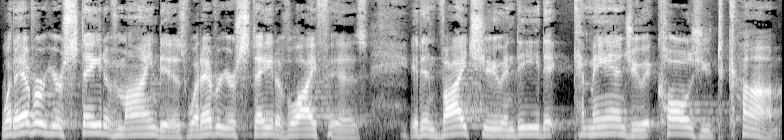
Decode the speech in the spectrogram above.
Whatever your state of mind is, whatever your state of life is, it invites you, indeed, it commands you, it calls you to come.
